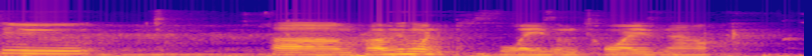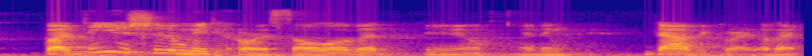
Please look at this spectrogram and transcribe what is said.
to um, probably want to play some toys now. But I think you should meet Carissa a little bit, you know, I think that would be great. Okay.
